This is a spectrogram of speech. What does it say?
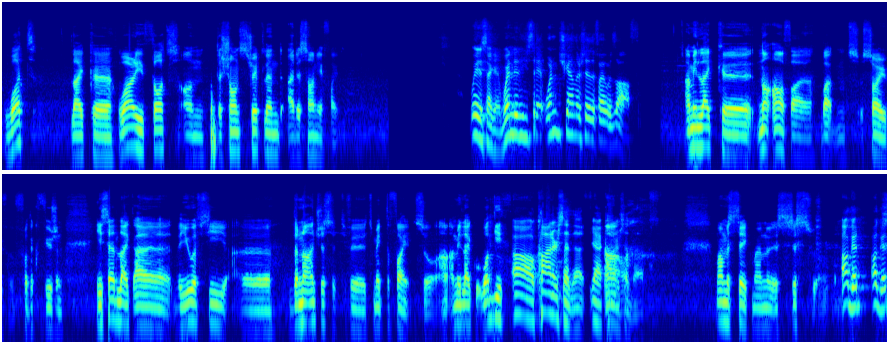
what like, uh, what are your thoughts on the Sean Strickland Adesanya fight? Wait a second. When did he say? When did Chandler say the fight was off? I mean, like, uh, not off, uh, but sorry for, for the confusion. He said, like, uh, the UFC, uh, they're not interested to, to make the fight. So, I mean, like, what do you. Oh, Conor said that. Yeah, Conor Oh. said that. My mistake, man. It's just. All good. All good.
